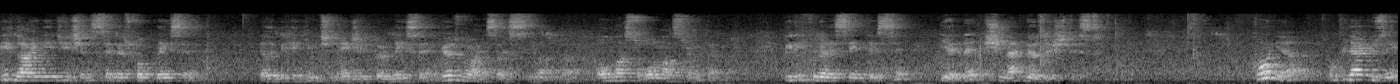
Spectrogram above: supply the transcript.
Bir dahiliyeci için stetoskop neyse ya da bir hekim için enjektör neyse göz muayenesi açısından da olmazsa olmaz yöntemler. Biri fluoresein testi, diğeri de şimer gözyaşı testi. Kornea, oküler yüzey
